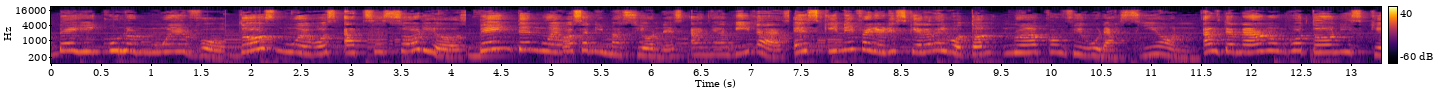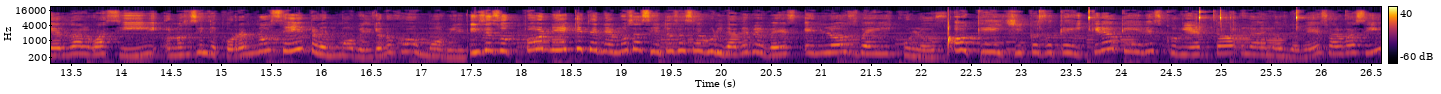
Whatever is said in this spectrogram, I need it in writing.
vehículo nuevo, dos nuevos accesorios, 20 nuevas animaciones añadidas, esquina inferior izquierda del botón nueva configuración. Alternaron un botón izquierdo, algo así, o no sé si el de correr, no sé, pero en móvil, yo no juego móvil. Y se supone que tenemos asientos de seguridad de bebés en los vehículos. Ok chicos, ok, creo que he descubierto lo de los bebés o algo así.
